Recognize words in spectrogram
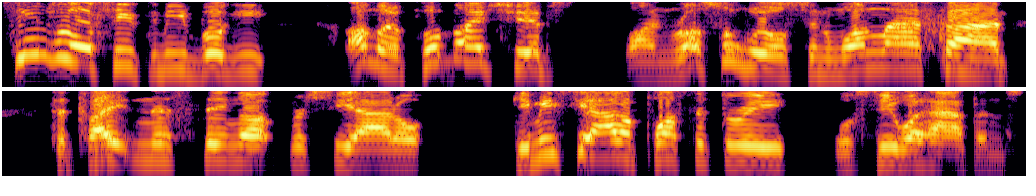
Seems a little cheap to me, Boogie. I'm going to put my chips on Russell Wilson one last time to tighten this thing up for Seattle. Give me Seattle plus the three. We'll see what happens.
